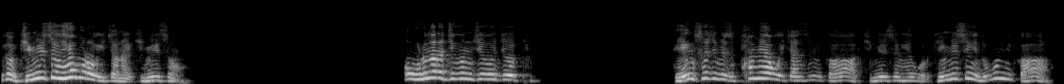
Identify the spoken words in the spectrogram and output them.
그다음 김일성 해고록 있잖아요. 김일성. 어, 우리나라 지금 저, 저 대행 서점에서 판매하고 있지 않습니까? 김일성 해고록. 김일성이 누굽니까?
